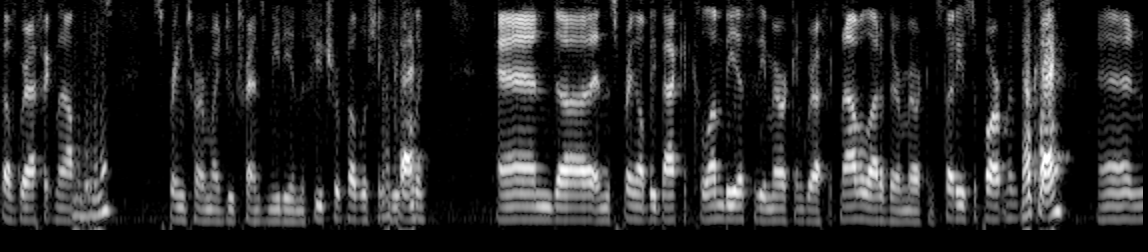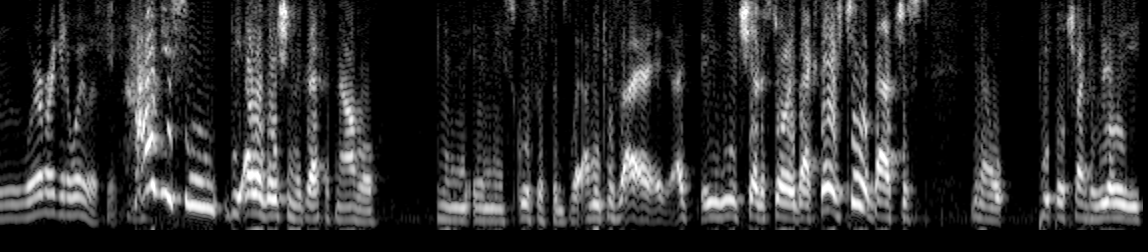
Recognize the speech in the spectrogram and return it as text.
of graphic novels. Mhm. Spring term, I do transmedia in the future publishing Okay. usually. And uh, in the spring, I'll be back at Columbia for the American Graphic Novel out of their American Studies department. Okay. And wherever I get away with. How have you seen the elevation of the graphic novel in in the school systems? I mean, because I, I, we shared a story backstage too about just you know people trying to really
